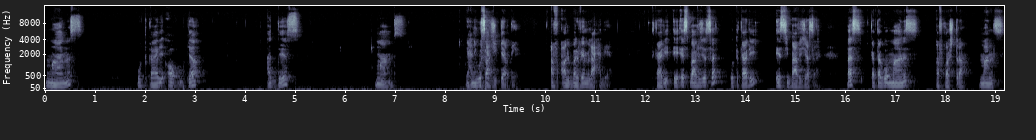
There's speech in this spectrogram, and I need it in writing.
minus would carry off the at this minus يعني وسع جي كاردي اف البر في ملاحدة. تكاري اي اس بافي جسر وتكاري اي سي بافي جسر. بس كتاغو مانس اف خوشترا مانس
